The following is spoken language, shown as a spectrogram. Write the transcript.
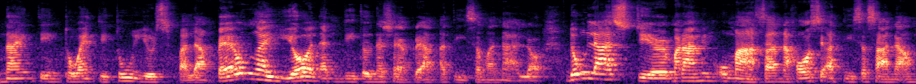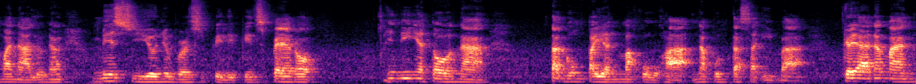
19, 22 years pa lang. Pero ngayon, andito na syempre ang Atisa Manalo. Doong last year, maraming umasa. Nako, si Atisa sana ang manalo ng Miss Universe Philippines. Pero, hindi niya to na tagumpayan makuha, napunta sa iba. Kaya naman,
